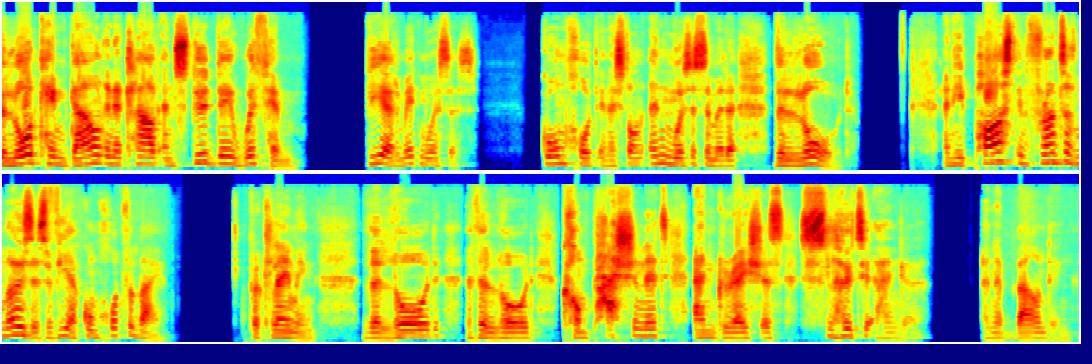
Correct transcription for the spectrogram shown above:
The Lord came down in a cloud and stood there with him. Weer met Moses. Kom God en hy staan in Moses se midde, the Lord. And he passed in front of Moses. Weer kom God verby. Proclaiming the Lord, the Lord, compassionate and gracious, slow to anger, and abounding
